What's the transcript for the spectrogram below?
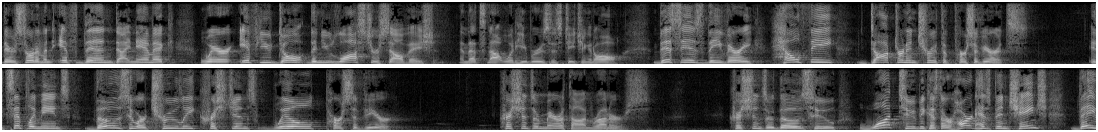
there's sort of an if then dynamic where if you don't, then you lost your salvation. And that's not what Hebrews is teaching at all. This is the very healthy doctrine and truth of perseverance. It simply means those who are truly Christians will persevere. Christians are marathon runners. Christians are those who want to, because their heart has been changed, they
